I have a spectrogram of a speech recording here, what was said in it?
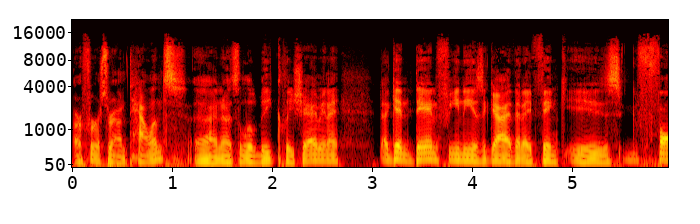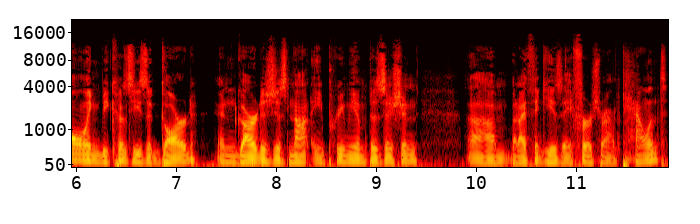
are first round talents. Uh, I know it's a little bit cliche. I mean, I again, Dan Feeney is a guy that I think is falling because he's a guard, and guard is just not a premium position. Um, but I think he's a first round talent.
